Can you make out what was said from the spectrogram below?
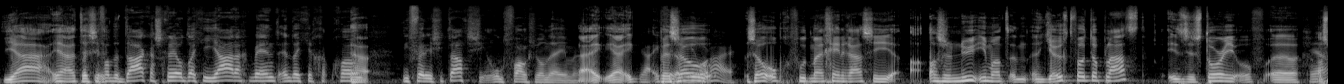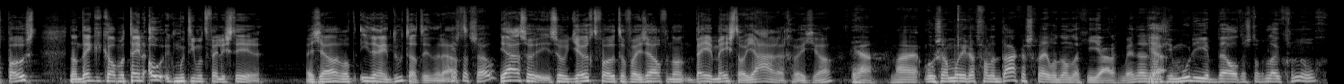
Ja, ja, het Dat is... je van de daken schreeuwt dat je jarig bent en dat je ge- gewoon Ja. die felicitaties in ontvangst wil nemen. Ja, ik, ja, ik Ja, ik ben dat zo, zo opgevoed, mijn generatie. Als er nu iemand een, een jeugdfoto plaatst, in zijn story of eh, als post, dan denk ik al meteen, oh, ik moet iemand feliciteren. Weet je wel? Want iedereen doet dat inderdaad. Is dat zo? Ja, zo- zo'n jeugdfoto van jezelf en dan ben je meestal jarig, weet je wel? Ja, maar hoezo moet je dat van de daken schreeuwen dan dat je jarig bent? Dus Ja. Als je moeder je belt, is toch leuk genoeg?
